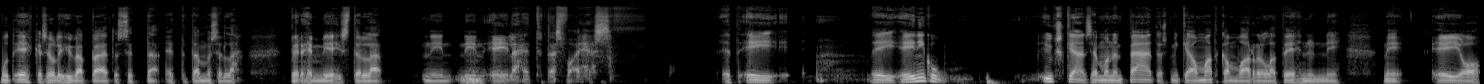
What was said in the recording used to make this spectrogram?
mutta ehkä se oli hyvä päätös, että, että tämmöisellä perhemiehistöllä niin, niin mm. ei lähetty tässä vaiheessa. Et ei, ei, ei niinku yksikään semmoinen päätös, mikä on matkan varrella tehnyt, niin, niin ei ole,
